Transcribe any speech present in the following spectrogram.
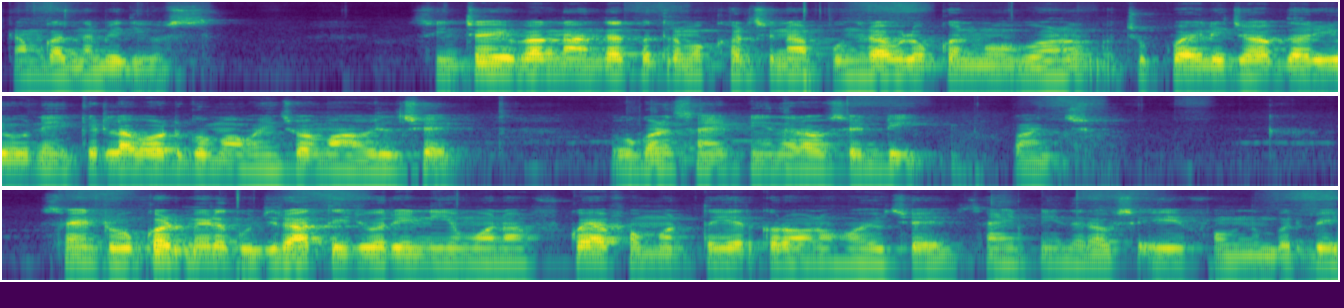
કામકાજના બે દિવસ. સિંચાઈ વિભાગના અંદાજપત્રમાં ખર્ચના પુનરાવલોકનમાં વણ ચૂકવાયેલી જવાબદારીઓને કેટલા વર્ગોમાં વહેંચવામાં આવેલ છે? ઓગણસાઠની અંદર આવશે ડી પાંચ. સાઠ રોકડ મેળ ગુજરાત તિજોરી નિયમોના કયા ફોર્મમાં તૈયાર કરવાનો હોય છે? સાઠની અંદર આવશે એ ફોર્મ નંબર બે.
